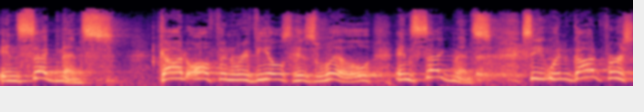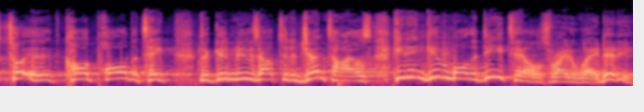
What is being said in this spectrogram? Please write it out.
in segments. God often reveals his will in segments. See, when God first to, uh, called Paul to take the good news out to the Gentiles, he didn't give him all the details right away, did he?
